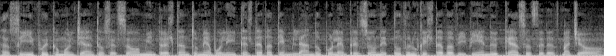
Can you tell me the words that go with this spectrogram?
Así fue como el llanto cesó, mientras tanto mi abuelita estaba temblando por la impresión de todo lo que estaba viviendo y casi se desmayó.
